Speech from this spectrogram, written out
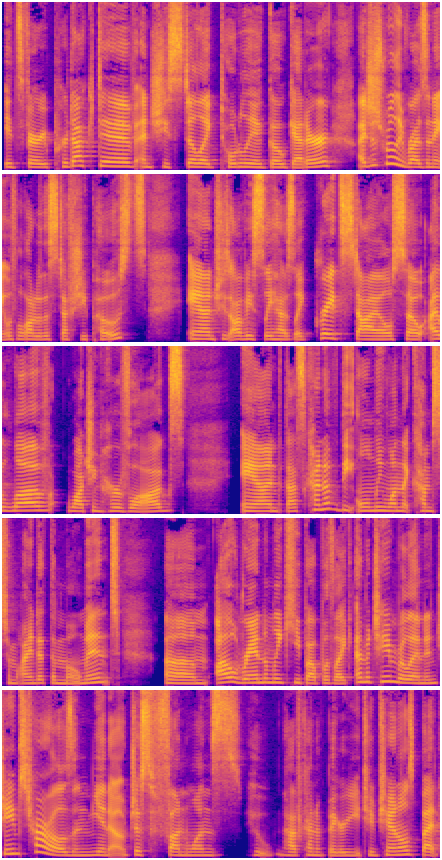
it's very productive and she's still like totally a go-getter. I just really resonate with a lot of the stuff she posts and she's obviously has like great style. So I love watching her vlogs and that's kind of the only one that comes to mind at the moment. Um, I'll randomly keep up with like Emma Chamberlain and James Charles and you know, just fun ones who have kind of bigger YouTube channels, but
